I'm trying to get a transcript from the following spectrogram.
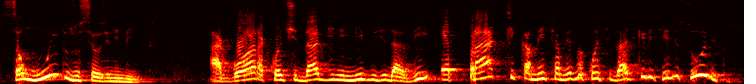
São muitos os seus inimigos. Agora, a quantidade de inimigos de Davi é praticamente a mesma quantidade que ele tinha de súditos.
